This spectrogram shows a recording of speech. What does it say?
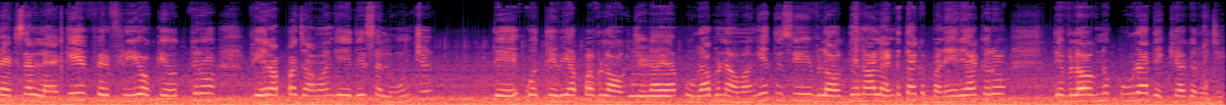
ਮੈਡੀਸਨ ਲੈ ਕੇ, ਫਿਰ ਫ੍ਰੀ ਹੋ ਕੇ ਉੱਧਰੋਂ ਫਿਰ ਆਪਾਂ ਜਾਵਾਂਗੇ ਇਹਦੇ ਸਲੂਨ 'ਚ। ਤੇ ਉੱਥੇ ਵੀ ਆਪਾਂ ਵਲੌਗ ਜਿਹੜਾ ਆ, ਪੂਰਾ ਬਣਾਵਾਂਗੇ। ਤੁਸੀਂ ਵਲੌਗ ਦੇ ਨਾਲ ਐਂਡ ਤੱਕ ਬਣੇ ਰਿਹਾ ਕਰੋ ਤੇ ਵਲੌਗ ਨੂੰ ਪੂਰਾ ਦੇਖਿਆ ਕਰੋ ਜੀ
